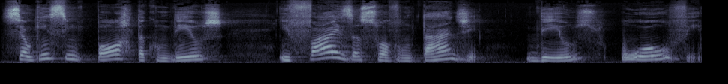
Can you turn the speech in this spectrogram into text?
se alguém se importa com Deus e faz a sua vontade, Deus o ouve.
